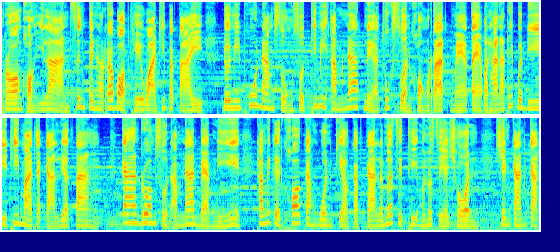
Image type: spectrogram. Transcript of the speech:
ครองของอิหร่าน ซึ่งเป็นระบอบเทวาธิปไตย โดยมีผู้นำสูงสุดที่มีอำนาจเหนือทุกส่วนของรัฐ แม้แต่ประธานาธิบดีที่มาจากการเลือกตั้ง การรวมศูนย์อำนาจแบบนี้ทำให้เกิดข้อกังวลเกี่ยวกับการละเมิดสิทธิมนุษยชน เช่นการกัก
